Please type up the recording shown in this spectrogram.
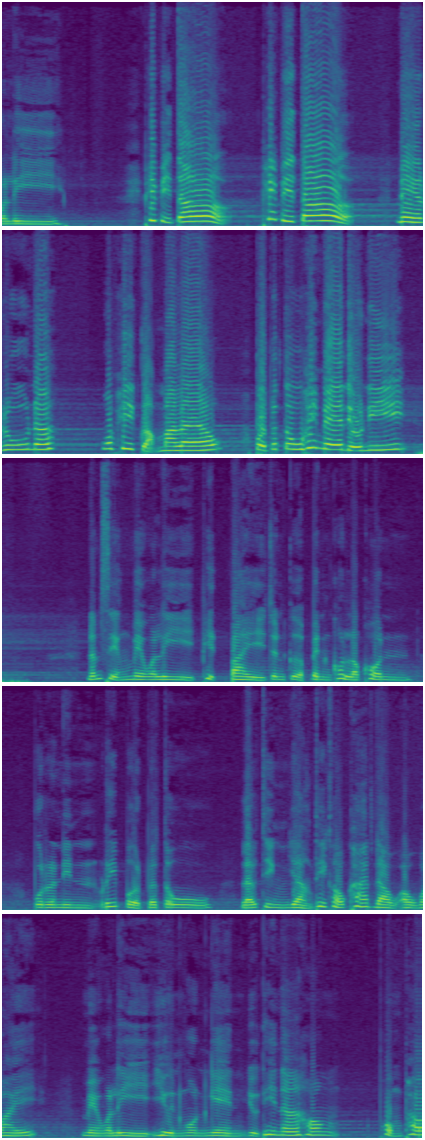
วลี พี่ปีเตอร์ พี่ปีเตอร์ เมรู้นะ ว่าพี่กลับมาแล้ว เปิดประตูให้เมย์เดี๋ยวนี้ น้ำเสียงเมวลีผิดไปจนเกือบเป็นคนละคน ปุรนินรีบเปิดประตู แล้วจริงอย่างที่เขาคาดเดาเอาไว้ เมวลียืนงนเงนอยู่ที่หน้าห้อง ผมเผ้า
